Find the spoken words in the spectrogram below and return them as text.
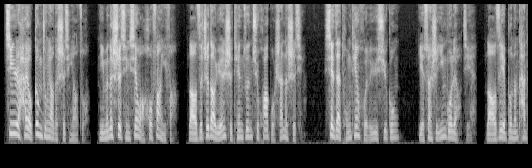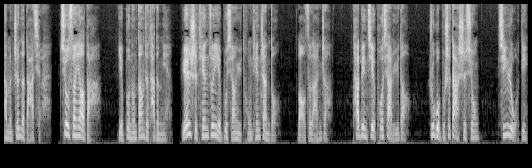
今日还有更重要的事情要做，你们的事情先往后放一放。老子知道元始天尊去花果山的事情，现在童天毁了玉虚宫，也算是因果了结。老子也不能看他们真的打起来，就算要打，也不能当着他的面。元始天尊也不想与童天战斗，老子拦着他，便借坡下驴道：如果不是大师兄，今日我定。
